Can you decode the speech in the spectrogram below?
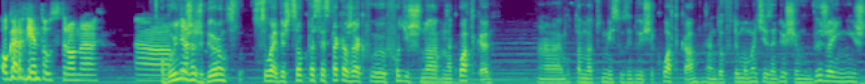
ogarniętą stronę. e, Ogólnie miasta. rzecz biorąc, słuchaj, wiesz co, kwestia jest taka, że jak wchodzisz na, na kładkę, e, bo tam na tym miejscu znajduje się kładka, to w tym momencie znajdujesz się wyżej niż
